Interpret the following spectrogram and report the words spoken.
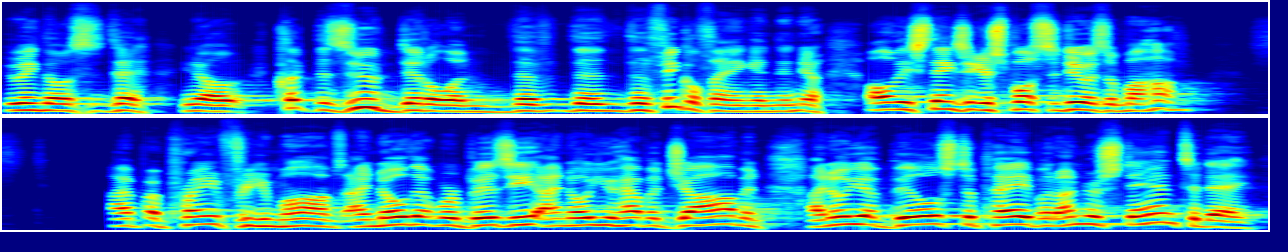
Doing those, the, you know, click the zoo diddle and the, the, the Finkel thing and, and you know, all these things that you're supposed to do as a mom. I'm praying for you moms. I know that we're busy. I know you have a job and I know you have bills to pay, but understand today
